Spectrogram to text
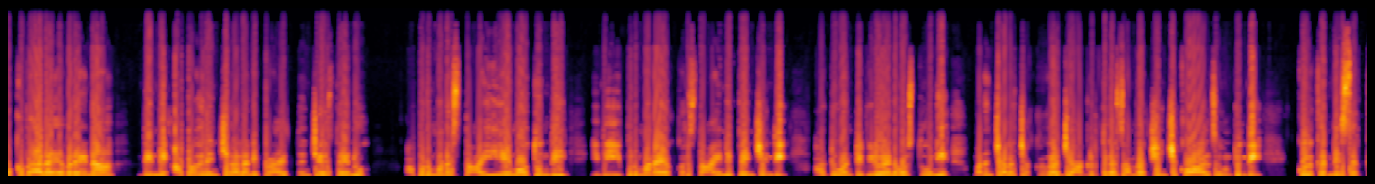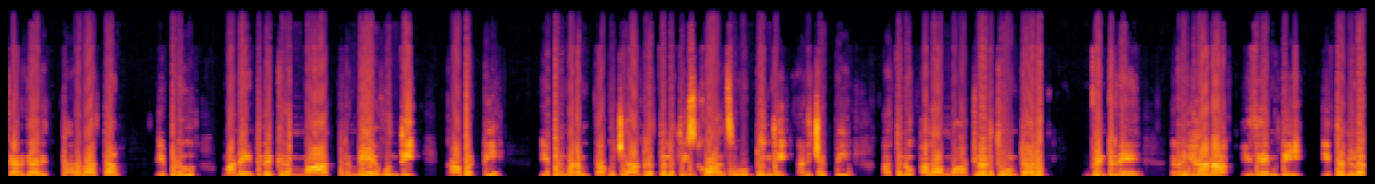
ఒకవేళ ఎవరైనా దీన్ని అపహరించాలని ప్రయత్నం చేస్తేను అప్పుడు మన స్థాయి ఏమవుతుంది? ఇది ఇప్పుడు మన యొక్క స్థాయిని పెంచింది. అటువంటి విలువైన వస్తువుని మనం చాలా చక్కగా జాగ్రత్తగా సంరక్షించుకోవాల్సి ఉంటుంది. కులకర్ణి సర్కార్ గారి తర్వాత ఇప్పుడు మన ఇంటి దగ్గర మాత్రమే ఉంది. కాబట్టి ఇప్పుడు మనం తగు జాగ్రత్తలు తీసుకోవాల్సి ఉంటుంది అని చెప్పి అతను అలా మాట్లాడుతూ ఉంటారు. వెంటనే రిహానా ఇదేమిటి ఇతనిలో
